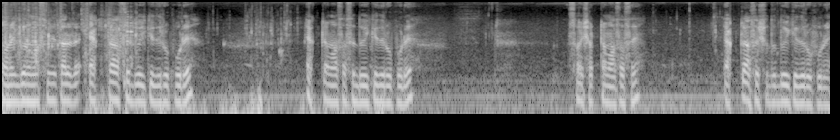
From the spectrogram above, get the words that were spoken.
অনেকগুলো মাছ পেয়েছে তার একটা আছে দুই কেজির উপরে। একটা মাছ আছে দুই কেজির উপরে। ছয় সাতটা মাছ আছে। একটা আছে শুধু দুই কেজির উপরে।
